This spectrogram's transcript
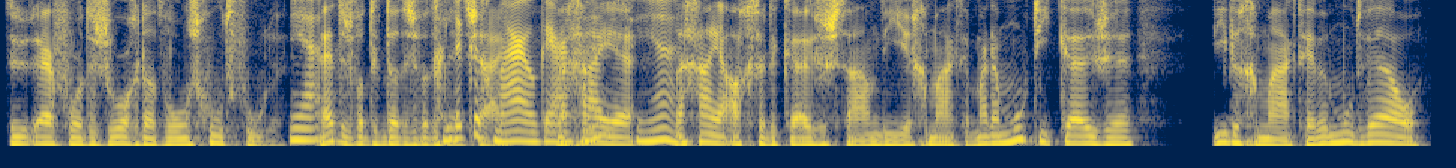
te- ervoor te zorgen dat we ons goed voelen. Ja. Dus wat ik, dat is wat ik Gelukkig net zei. maar ook Dan ergens. ga, je, ja. dan ga je achter de keuze staan die je gemaakt hebt. Maar dan moet die keuze die we gemaakt hebben, moet wel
